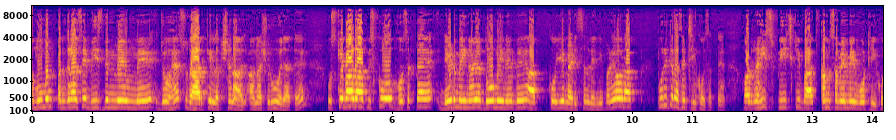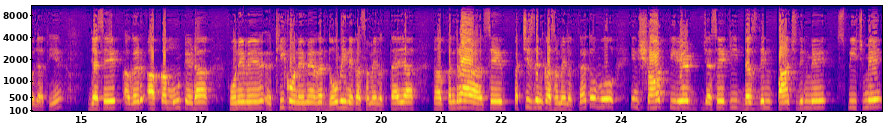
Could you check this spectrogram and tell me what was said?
अमूमन पंद्रह से बीस दिन में उनमें जो है सुधार के लक्षण आना शुरू हो जाते हैं। उसके बाद आप इसको, हो सकता है डेढ़ महीना या दो महीने में आपको ये मेडिसिन लेनी पड़े और आप पूरी तरह से ठीक हो सकते हैं। और रही स्पीच की बात, कम समय में वो ठीक हो जाती है। जैसे अगर आपका मुँह टेढ़ा होने में, ठीक होने में अगर दो महीने का समय लगता है या पंद्रह से पच्चीस दिन का समय लगता है तो वो इन शॉर्ट पीरियड जैसे कि दस दिन, पाँच दिन में स्पीच में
